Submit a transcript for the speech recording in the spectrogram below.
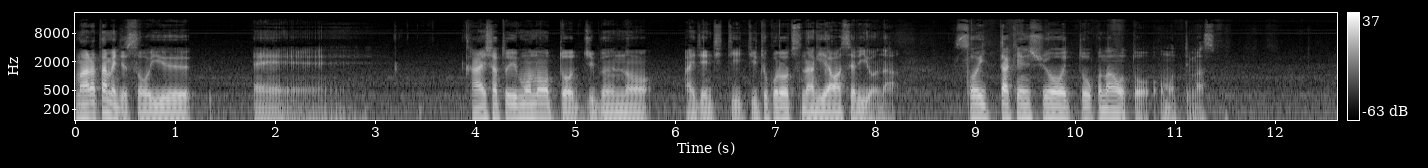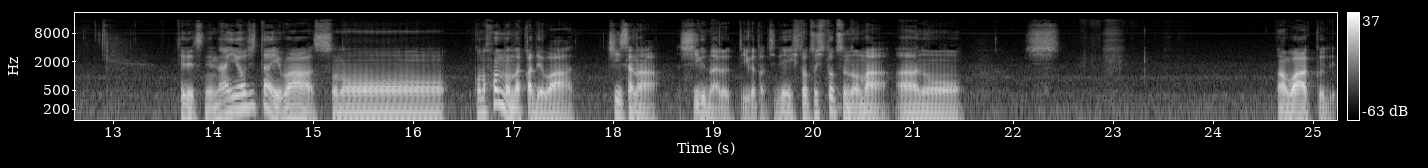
まあ、改めてそういう、えー、会社というものと自分のアイデンティティっていうところをつなぎ合わせるような、そういった研修を、行おうと思っています。でですね、内容自体は、その、この本の中では、小さなシグナルっていう形で、一つ一つの、まあ、あの、まあ、ワークで、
